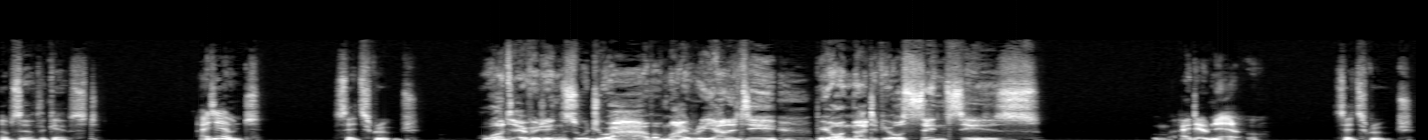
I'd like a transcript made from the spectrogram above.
observed the ghost. I don't, said Scrooge. What evidence would you have of my reality beyond that of your senses? I don't know, said Scrooge.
